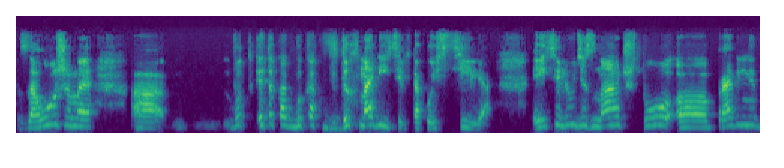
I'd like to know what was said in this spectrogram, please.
заложены а, вот это как бы как вдохновитель такой стиля. Эти люди знают, что э, правильный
